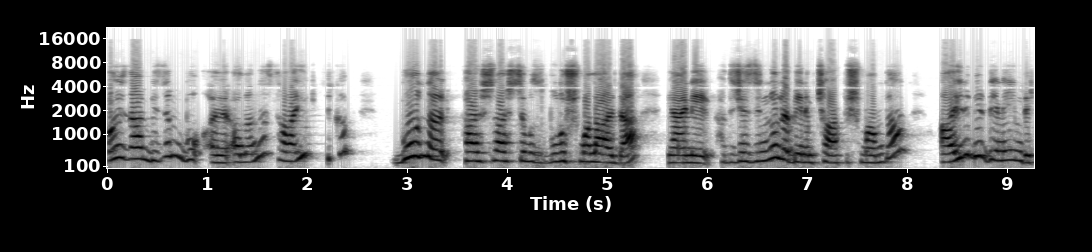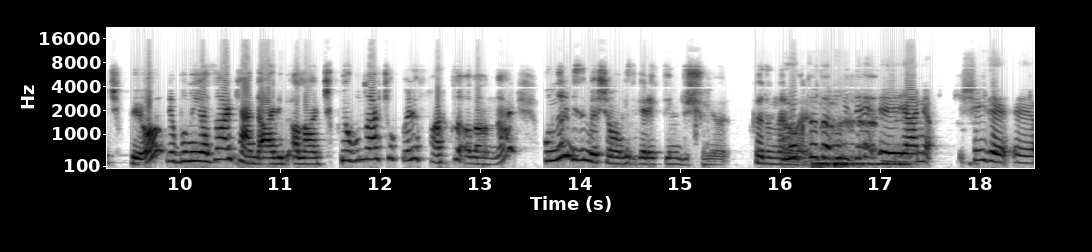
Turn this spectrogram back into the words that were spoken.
O yüzden bizim bu e, alana sahip çıkıp bununla karşılaştığımız buluşmalarda yani Hatice Zinnur'la benim çarpışmamdan ayrı bir deneyim de çıkıyor ve bunu yazarken de ayrı bir alan çıkıyor. Bunlar çok böyle farklı alanlar. Bunları bizim yaşamamız gerektiğini düşünüyorum kadınlar Bu olarak. noktada bir de e, yani şeyde e,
